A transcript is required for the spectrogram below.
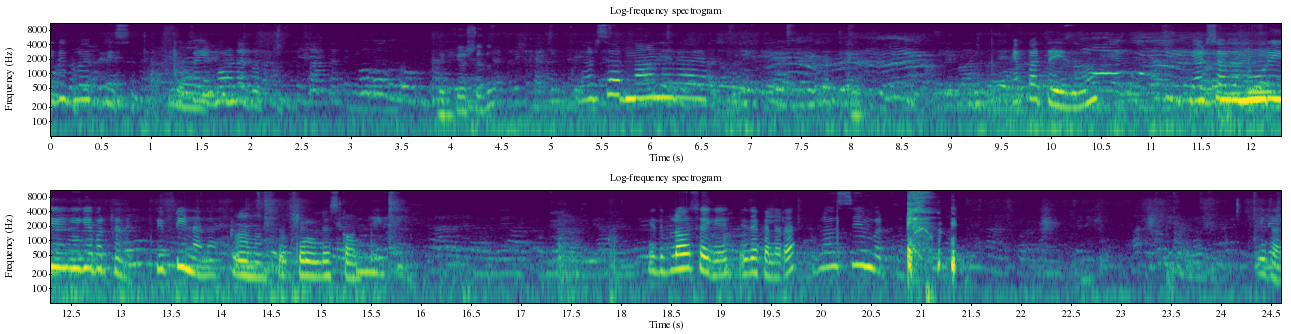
ಇದು ಬ್ಲೌಸ್ ಪೀಸ್ ಕೈ ಬಾರ್ಡರ್ ಬರ್ತದೆ. ಎರಡು ಸಾವಿರದ ನಾನ್ನೂರ ಎಪ್ಪತ್ತೈದು. ಎರಡು ಸಾವಿರದ ನೂರು ಹೀಗೆ ಬರ್ತದೆ. ಫಿಫ್ಟೀನ್ ಅಲ್ಲ? ಹ್ಞೂ ಹ್ಞೂ ಫಿಫ್ಟೀನ್ ಡಿಸ್ಕೌಂಟ್ ಇದು ಬ್ಲೌಸ್ ಹೇಗೆ? ಇದೇ ಕಲರಾ ಬ್ಲೌಸ್ ಸೇಮ್ ಬರ್ತದೆ. ಇದಾ?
